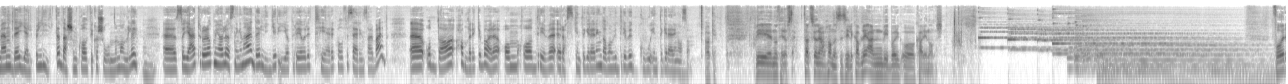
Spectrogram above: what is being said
men det hjelper lite dersom kvalifikasjonene mangler. Mm. Så jeg tror at mye av løsningen her det ligger i å prioritere kvalifiseringsarbeid. Eh, og da handler det ikke bare om å drive rask integrering, da må vi drive god integrering også. Ok, Vi noterer oss det. Takk skal dere ha, Hanne Cecilie Kavli, Erlend Wiborg og Karin Andersen. For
